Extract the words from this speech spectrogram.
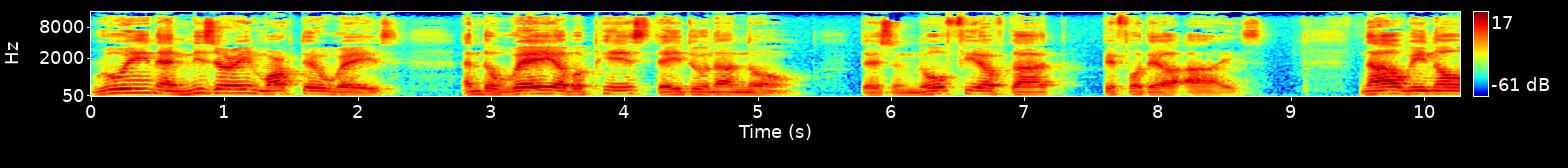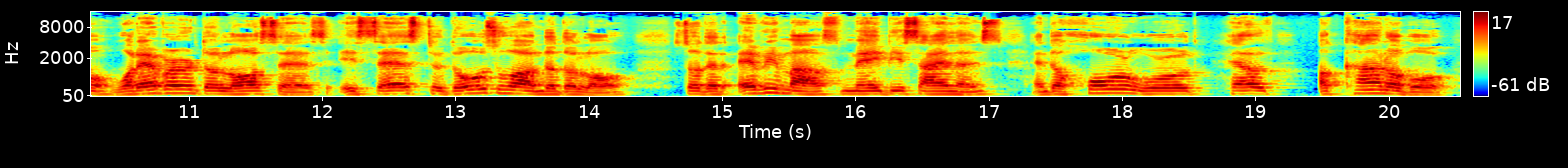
Ruin and misery mark their ways, and the way of peace they do not know. There is no fear of God before their eyes. Now we know whatever the law says, it says to those who are under the law, so that every mouth may be silenced and the whole world held accountable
